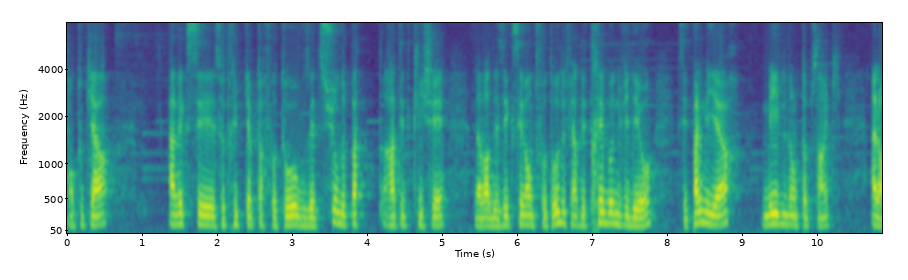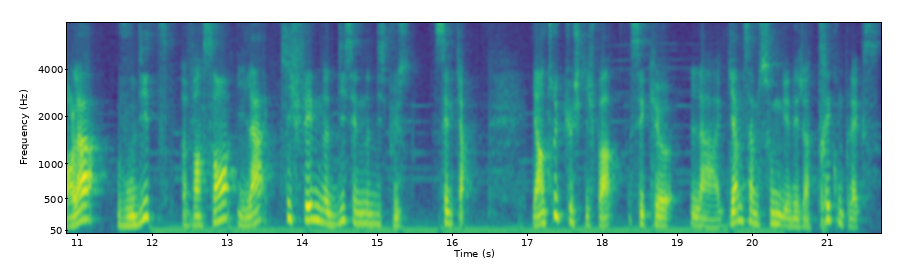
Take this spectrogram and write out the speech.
En tout cas, avec ce trip capteur photo, vous êtes sûr de ne pas rater de clichés, d'avoir des excellentes photos, de faire des très bonnes vidéos. C'est pas le meilleur, mais il est dans le top 5. Alors là, vous dites, Vincent, il a kiffé le Note 10 et le Note 10 Plus. C'est le cas. Il y a un truc que je kiffe pas, c'est que la gamme Samsung est déjà très complexe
